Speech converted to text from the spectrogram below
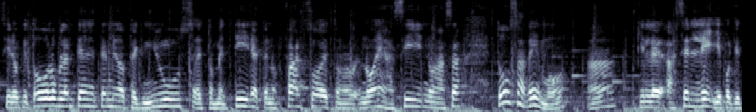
sino que todo lo plantean en términos de fake news, esto es mentira, esto no es falso, esto no, es así, no es así. Todos sabemos ¿ah? que hacer leyes, porque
